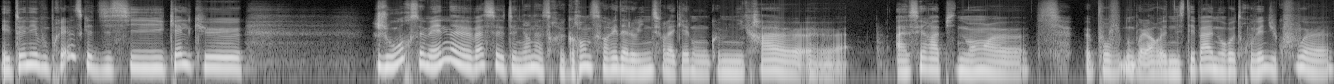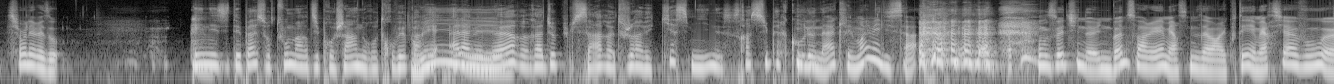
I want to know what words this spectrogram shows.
Et tenez-vous prêts, parce que d'ici quelques jours, semaines, euh, va se tenir notre grande soirée d'Halloween sur laquelle on communiquera euh, assez rapidement euh, pour vous. Donc voilà, n'hésitez pas à nous retrouver du coup euh, sur les réseaux. Et n'hésitez pas, surtout mardi prochain, à nous retrouver pareil Oui. à la même heure, Radio Pulsar, toujours avec Yasmine, et ce sera super cool. Ilona, Clément et Mélissa. on vous souhaite une, une bonne soirée. Merci de nous avoir écoutés et merci à vous. euh,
